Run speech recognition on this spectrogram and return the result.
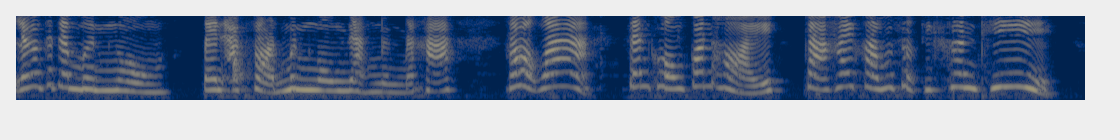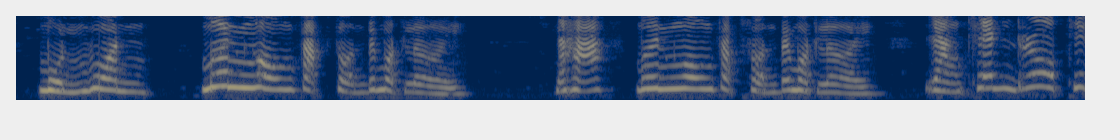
แล้วมันก็จะมึนงง เป็นอักษรมึนงงอย่างหนึ่งนะคะเขาบอกว่าเส้นโค้งก้นหอยจะให้ความรู้สึกที่เคลื่อนที่ หมุนวนมึนงงสับสนไปหมดเลย นะคะมึนงงสับสนไปหมดเลย อย่างเช่นรูปที่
